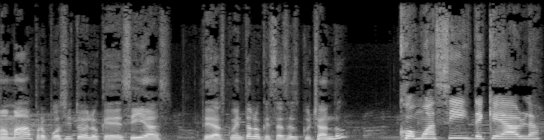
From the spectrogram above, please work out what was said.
Mamá, a propósito de lo que decías, ¿te das cuenta lo que estás escuchando? ¿Cómo así? ¿De qué habla?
